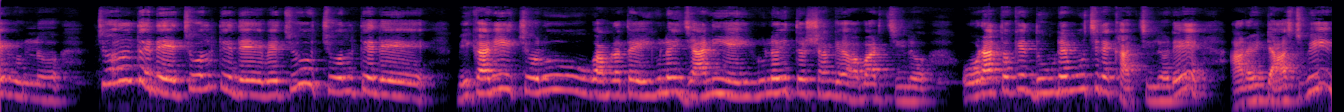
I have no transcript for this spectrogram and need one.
এগুলো। চলতে দে চলতে দে, বেচু, চলতে দে। ভিখারি চলুক আমরা তো এইগুলোই জানি, এইগুলোই তোর সঙ্গে হবার ছিল। ওরা তোকে দুমড়ে মুচড়ে খাচ্ছিল রে, আর ওই ডাস্টবিন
